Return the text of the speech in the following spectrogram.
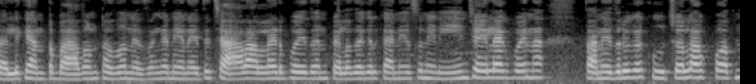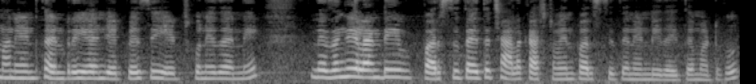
తల్లికి ఎంత బాధ ఉంటుందో నిజంగా నేనైతే చాలా అల్లాడిపోయేదాన్ని పిల్ల దగ్గర కనీసం నేను ఏం చేయలేకపోయినా తన ఎదురుగా కూర్చోలేకపోతున్నాను ఏంటి తండ్రి అని చెప్పేసి ఏడ్చుకునేదాన్ని. నిజంగా ఇలాంటి పరిస్థితి అయితే చాలా కష్టమైన పరిస్థితేనండి ఇదైతే మటుకు.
